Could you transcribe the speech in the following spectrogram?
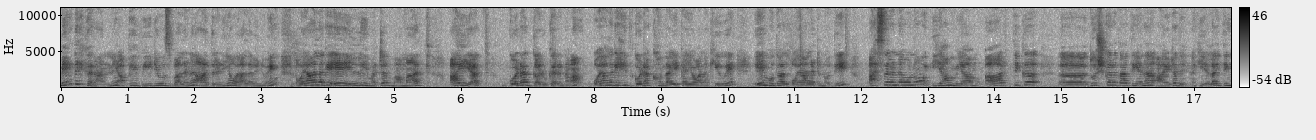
මේ දේ කරන්නේ අපේ වීඩියෝස් බලන ආදරණීය ඔයාලා වෙනුවෙන්. ඔයාලගේ ඒ ඉල්ලීමට මමත් අයියත් ගොඩක් ගරු කරනවා. ඔයාලගේ හිත් ගොඩක් හොඳයි එකයි ඔයාලා කිව්වේ. ඒ මුදල් ඔයාලට නොදී අසරණ වුණු යම් යම් ආර්ථික දුෂ්කරතා තියෙන අයට දෙන්න කියලා. ඉතින්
